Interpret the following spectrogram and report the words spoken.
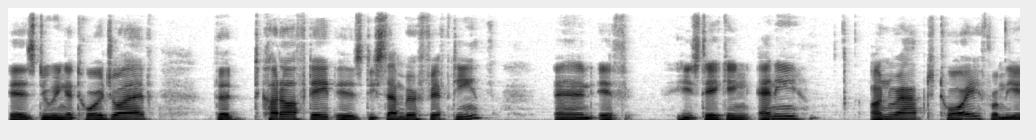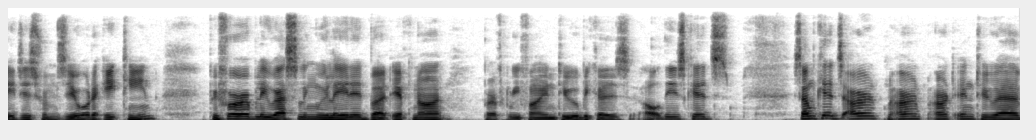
is doing a toy drive. The cutoff date is December 15th, and if he's taking any unwrapped toy from the ages from 0 to 18, preferably wrestling related, but if not, perfectly fine too because all these kids some kids aren't aren't aren't into uh,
